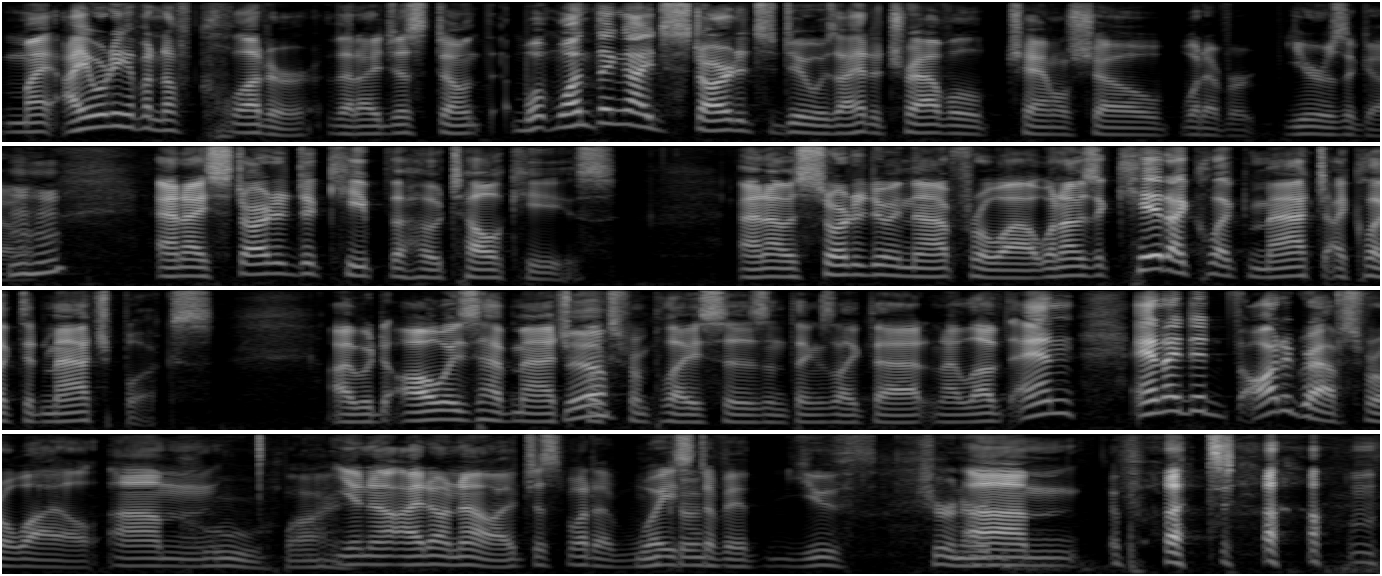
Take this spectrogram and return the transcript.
my I already have enough clutter that I just don't. One one thing I started to do is I had a travel channel show, whatever, years ago, Mhm. and I started to keep the hotel keys, and I was sort of doing that for a while. When I was a kid, I collect match. I collected matchbooks. I would always have matchbooks from places and things like that, and I loved and and I did autographs for a while. Um, Ooh, why? you know, I don't know. I just what a waste Okay. of a youth. Sure, nerd. Um, but um,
